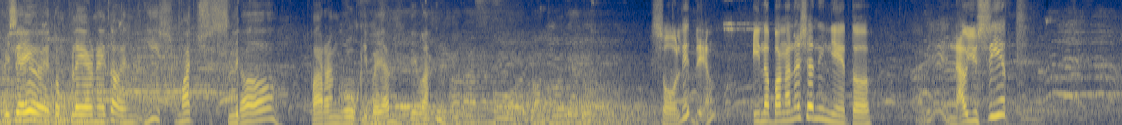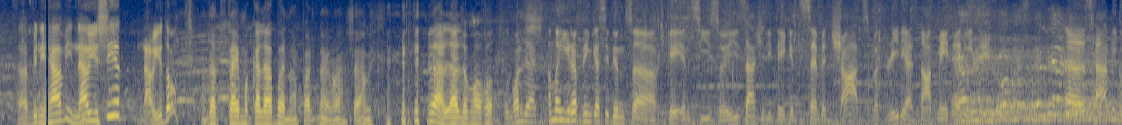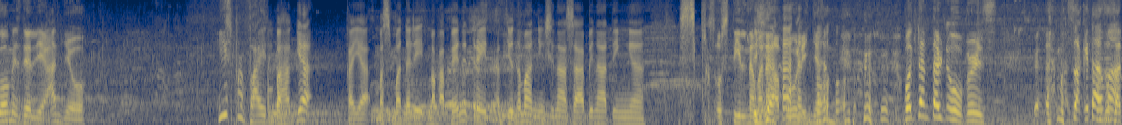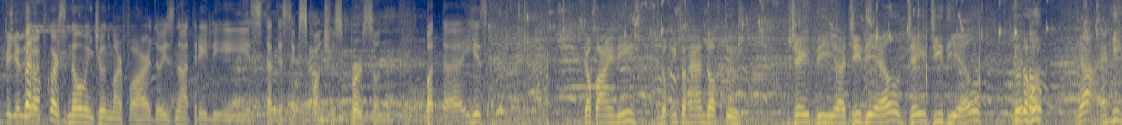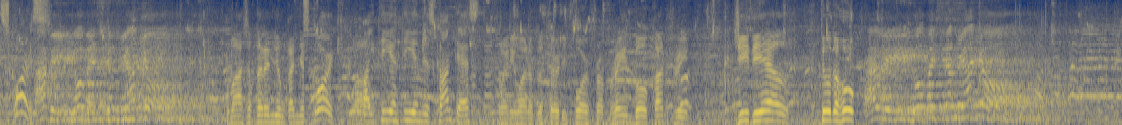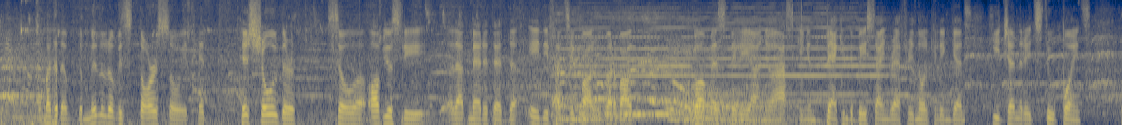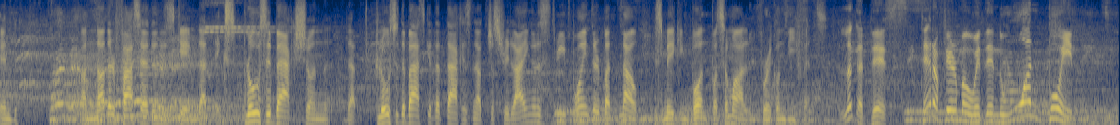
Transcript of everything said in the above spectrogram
Sabi sa iyo, itong player na ito, and he's much slim. Oo, parang rookie ba yan? Di ba? Solid eh. oh. Inabangan na siya ni Nieto. Now you see it. Sabi ni Javi, now you see it, now you don't. Dati tayo magkalaban, ha, partner, ha, sabi. Naalala mo ako. Only at Ang mahirap din kasi dun sa KNC, so he's actually taken seven shots but really has not made anything. Uh, Sabi Gomez de Leano, he's provided bahagya. Kaya mas madali makapenetrate. At yun naman, yung sinasabi nating uh, o steal naman na habulin yan. Wag lang turnovers. Masakit na sa San Miguel Pero yun. of course, knowing Junmar Fajardo is not really a statistics-conscious person. But uh, he's Gabaini looking to hand off to JD, uh, GDL, JGDL to the hoop. Yeah, and he scores. Pumasok na rin yung kanya. scored Wow. by TNT in this contest. 21 of the 34 from Rainbow Country. GDL to the hoop. but the, the middle of his torso, it hit his shoulder. So uh, obviously uh, that merited a defensive foul. What about Gomez de Liaño asking and begging the baseline referee Noel Quilinguen? He generates two points. And another facet in this game, that explosive action, that close to the basket attack is not just relying on his three-pointer, but now he's making Bon Pasamal work on defense. Look at this. Terrafirma within one point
